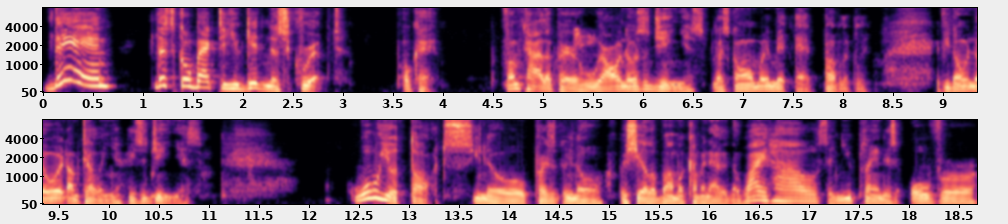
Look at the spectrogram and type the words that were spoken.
Then let's go back to you getting the script. Okay. From Tyler Perry, who we all know is a genius. Let's go on and admit that publicly. If you don't know it, I'm telling you, he's a genius. What were your thoughts? You know, President, you know, Michelle Obama coming out of the White House and you playing this over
